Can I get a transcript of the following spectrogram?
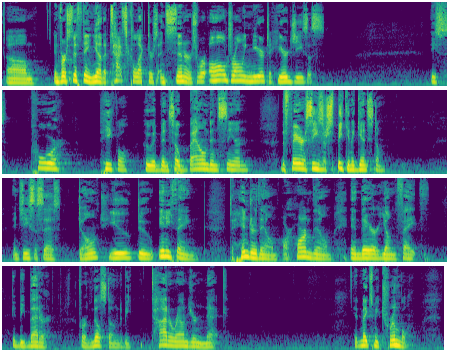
Um, in verse 15, yeah, the tax collectors and sinners were all drawing near to hear Jesus these poor people who had been so bound in sin. The Pharisees are speaking against them. And Jesus says, Don't you do anything to hinder them or harm them in their young faith. It'd be better for a millstone to be tied around your neck. It makes me tremble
